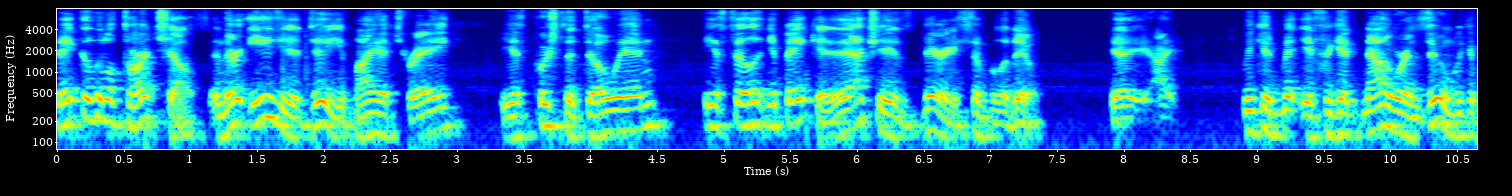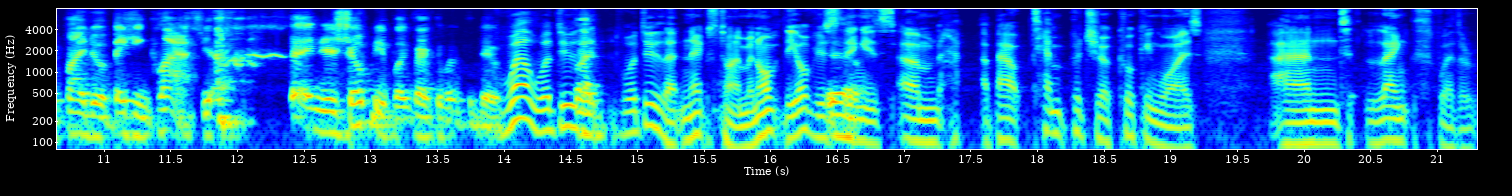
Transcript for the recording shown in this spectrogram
make the little tart shells, and they're easy to do. You buy a tray, you just push the dough in, you fill it, and you bake it. It actually is very simple to do yeah, I, we could if we get now we're in Zoom, we could probably do a baking class, yeah, and you show people exactly what to do. Well, we'll do but, that. We'll do that next time. And the obvious yeah. thing is um, about temperature, cooking wise, and length. Whether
